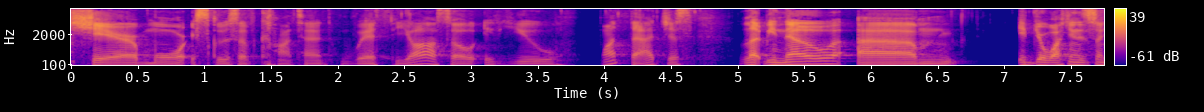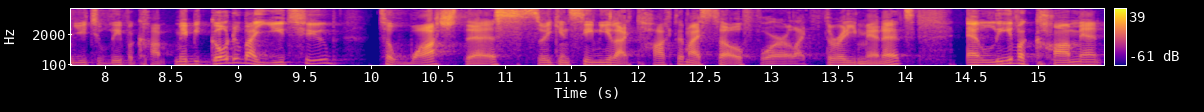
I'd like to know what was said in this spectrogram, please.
share more exclusive content with y'all. So if you want that, just let me know. Um, if you're watching this on YouTube, leave a comment. Maybe go to my YouTube to watch this so you can see me like talk to myself for like 30 minutes and leave a comment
